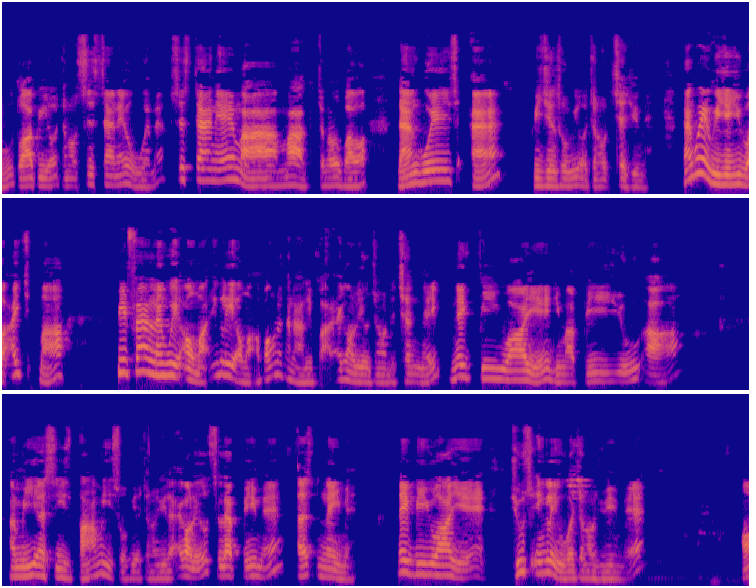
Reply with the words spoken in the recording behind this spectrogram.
ကိုသွားပြီးတော့ကျွန်တော် system ထဲကိုဝင်မယ် system ထဲမှာမှကျွန်တော်တို့ဘာလို့ language and region ဆိုပြီးတော့ကျွန်တော်တစ်ချက်ရွေးမယ် language region ယူပါအဲ့မှာ preferred language အောက်မှာအင်္ဂလိပ်အောက်မှာအပေါင်းလက္ခဏာလေးပါတယ်အဲ့ကောင်လေးကိုကျွန်တော်တစ်ချက်နှိပ်နှိပ်ပြီးွားရင်ဒီမှာ BUR MESC ဘာမီဆိုပြီးတော့ကျွန်တော်ယူလိုက်အဲ့ကောင်လေးကို select ပေးမယ် as နှိပ်မယ်နှိပ်ပြီးွားရင် use english ကိုပဲကျွန်တော်ယူရမယ်ဟော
